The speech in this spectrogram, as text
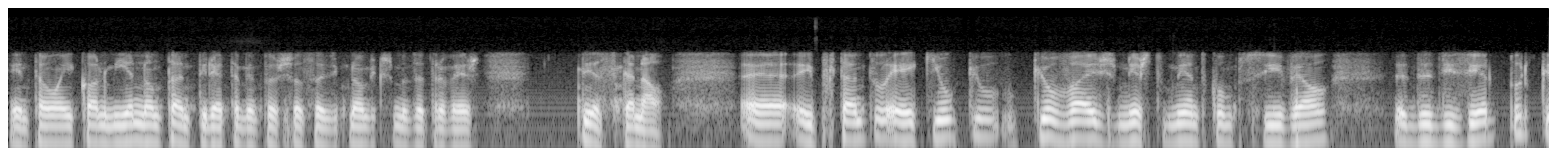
então, a economia, não tanto diretamente pelas sanções económicas, mas através desse canal. Uh, e, portanto, é aquilo que eu, que eu vejo neste momento como possível de dizer, porque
